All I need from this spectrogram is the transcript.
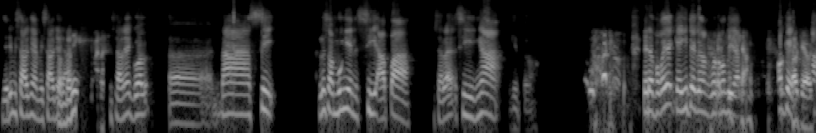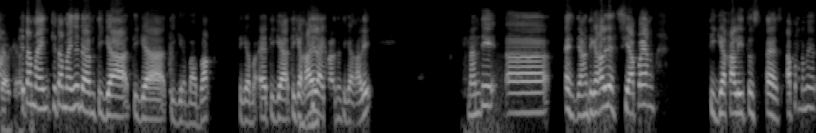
Jadi misalnya, misalnya, ya, misalnya gue uh, nasi, lu sambungin si apa, misalnya singa gitu. Tidak pokoknya kayak gitu ya kurang kurang lebih ya. Oke, oke, oke, nah, Kita main kita mainnya dalam tiga tiga tiga babak, tiga eh tiga tiga kali lah ibaratnya tiga kali. Nanti uh, eh jangan tiga kali deh. Siapa yang tiga kali itu eh apa namanya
